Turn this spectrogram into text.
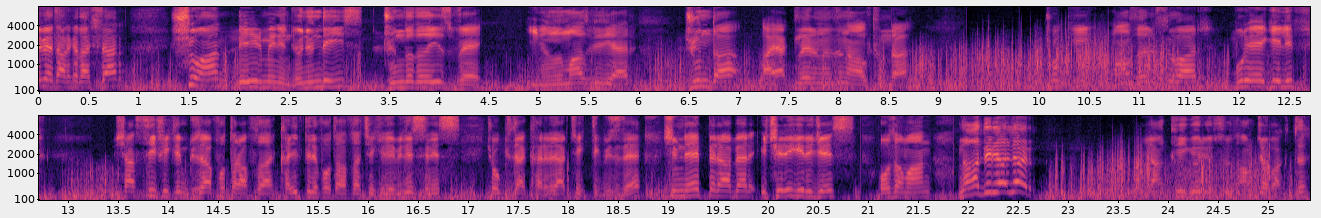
Evet arkadaşlar şu an değirmenin önündeyiz. Cunda'dayız ve inanılmaz bir yer. Cunda ayaklarınızın altında. Çok iyi manzarası var. Buraya gelip şahsi fikrim güzel fotoğraflar, kaliteli fotoğraflar çekilebilirsiniz. Çok güzel kareler çektik biz de. Şimdi hep beraber içeri gireceğiz. O zaman nadir yerler. Yankıyı görüyorsunuz amca baktı.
